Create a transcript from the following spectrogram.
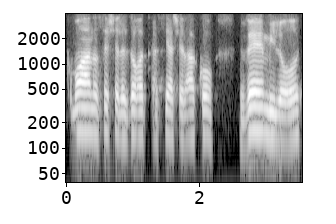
כמו הנושא של אזור התעשייה של עכו ומילואות,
